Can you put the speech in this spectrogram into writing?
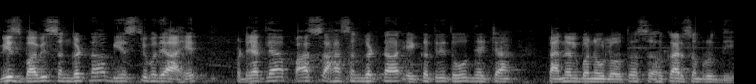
वीस बावीस संघटना बीएसटीमध्ये आहेत पण त्यातल्या पाच सहा संघटना एकत्रित होऊन याच्या पॅनल बनवलं होतं सहकार समृद्धी.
